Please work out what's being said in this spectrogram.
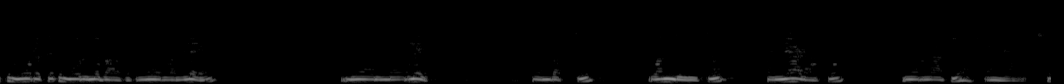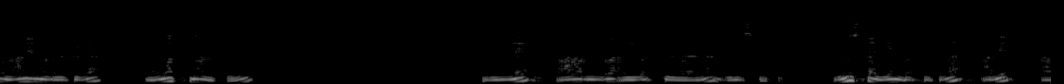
ಏನಕತಿ ಮೂರ್ ಆಕತಿ ಮೂರಿಂದ ಭಾಗ ಆಕತಿ ಮೂರು ಒಂದ್ಲೆ, ಮೂರು ಮೂರ್ಲೆ, ಒಂಬತ್ತು, ಒಂದು ಉಳಿತು, ಹನ್ನೆರಡು ಆಯ್ತು ಮೂರು ನಾಲ್ಕಲೆ ಹನ್ನೆರಡು. ಸೊ ನಾನೇನ್ ಮಾಡ್ಬೇಕೀಗ ಮೂವತ್ನಾಲ್ಕು ಗುಂಡ್ಲೆ ಆರ್ನೂರ ಐವತ್ತೇಳನ್ನ ಗುಣಿಸ್ಬೇಕು. ಗುಣಿಸ್ದಾಗ ಏನ್ ಬರ್ತೈತಲ್ಲ, ಅದೇ ಆ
